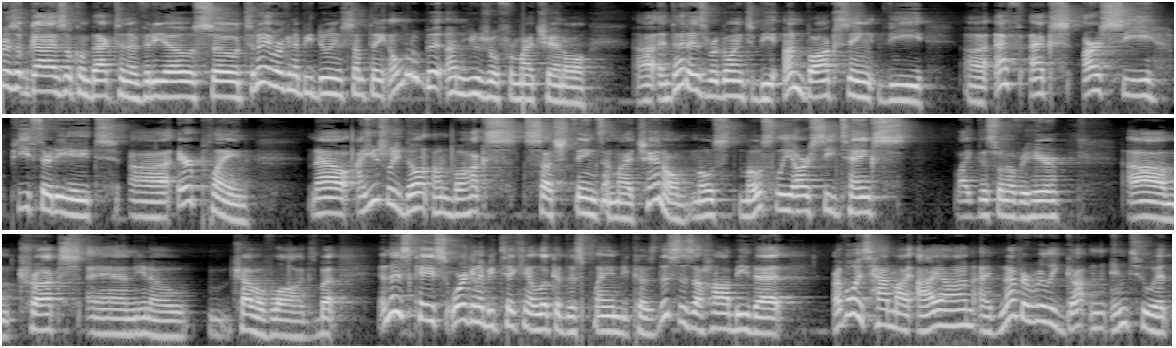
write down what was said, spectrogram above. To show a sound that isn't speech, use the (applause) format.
What is up guys, welcome back to another video. So today we're going to be doing something a little bit unusual for my channel. Uh, and that is we're going to be unboxing the uh, FXRC P38 uh, airplane. Now, I usually don't unbox such things on my channel. Most Mostly RC tanks, like this one over here, um, trucks, and, you know, travel vlogs. But in this case, we're going to be taking a look at this plane because this is a hobby that I've always had my eye on. I've never really gotten into it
